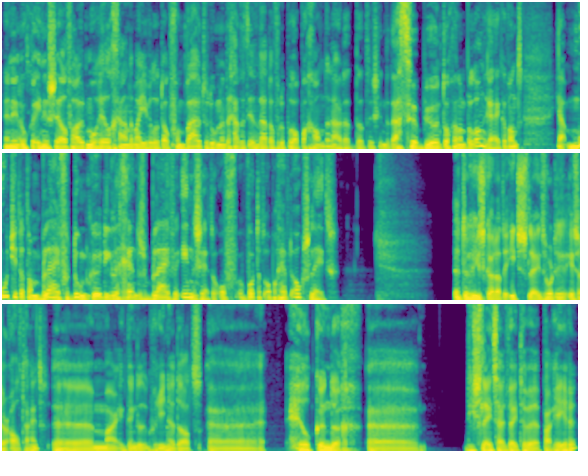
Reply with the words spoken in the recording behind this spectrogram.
En in Oekraïne zelf houdt het moreel gaande, maar je wil het ook van buiten doen. En dan gaat het inderdaad over de propaganda. Nou, dat, dat is inderdaad, uh, Buren, toch wel een belangrijke. Want ja, moet je dat dan blijven doen? Kun je die legendes blijven inzetten? Of wordt het op een gegeven moment ook sleets? Het risico dat er iets sleets wordt, is er altijd. Uh, maar ik denk dat Oekraïne dat uh, heel kundig uh, die sleetsheid weet te pareren.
